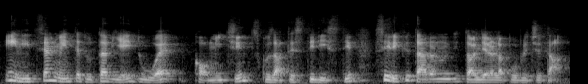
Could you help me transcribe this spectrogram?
E inizialmente tuttavia i due comici, scusate stilisti, si rifiutarono di togliere la pubblicità.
